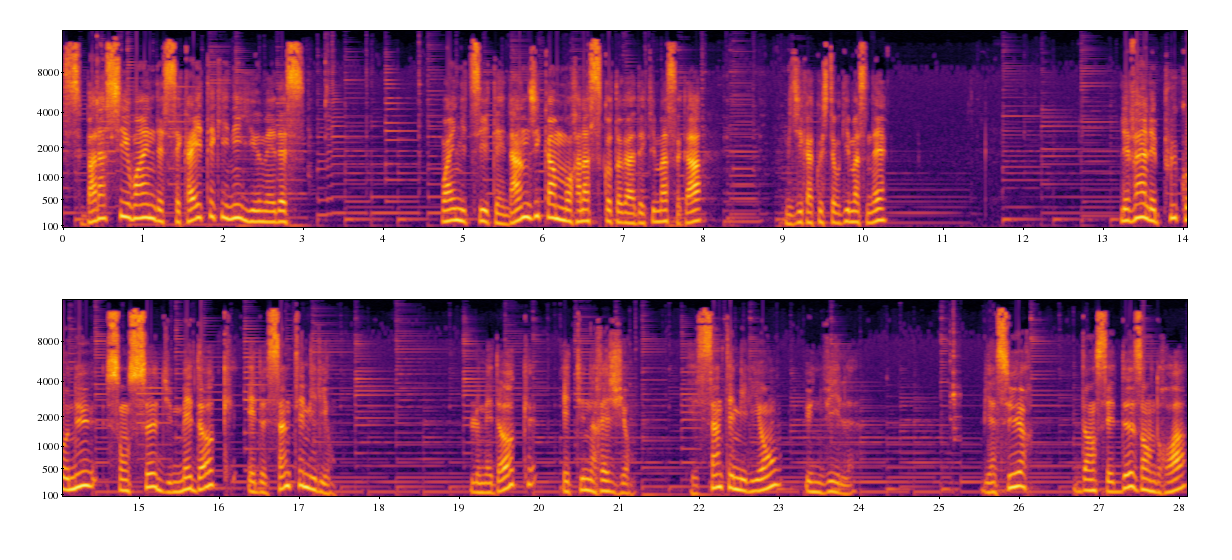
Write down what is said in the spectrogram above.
素晴らしいワインで世界的に有名です。ワインについて何時間も話すことができますが、短くしておきますね。Les vins les plus connus sont ceux du Médoc et de Saint-Émilion. Le Médoc est une région et Saint-Émilion une ville. Bien sûr, dans ces deux endroits,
